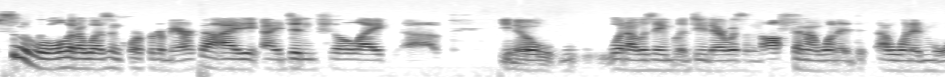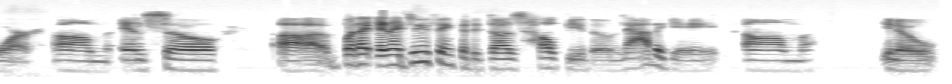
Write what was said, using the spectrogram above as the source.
just in the role that I was in corporate America, I I didn't feel like. Uh, you know what I was able to do there was enough, and I wanted I wanted more. Um, and so, uh, but I, and I do think that it does help you though navigate, um, you know,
